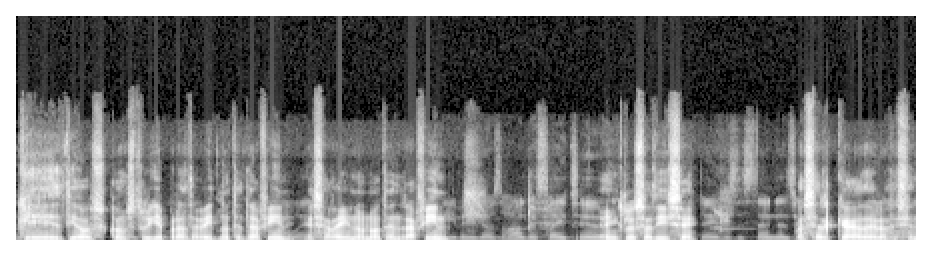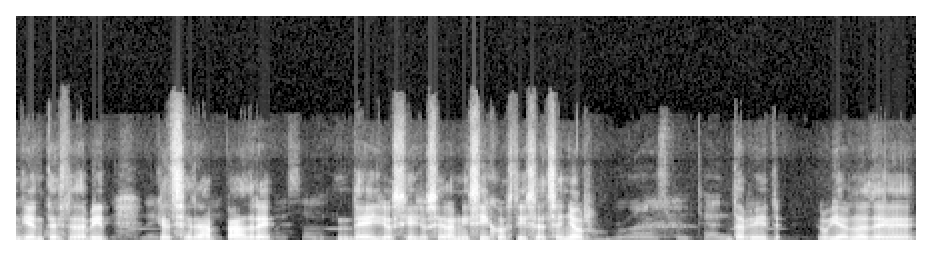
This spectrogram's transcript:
que Dios construye para David no tendrá fin, ese reino no tendrá fin. E incluso dice acerca de los descendientes de David, que él será padre de ellos y ellos serán mis hijos, dice el Señor. David gobierna de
